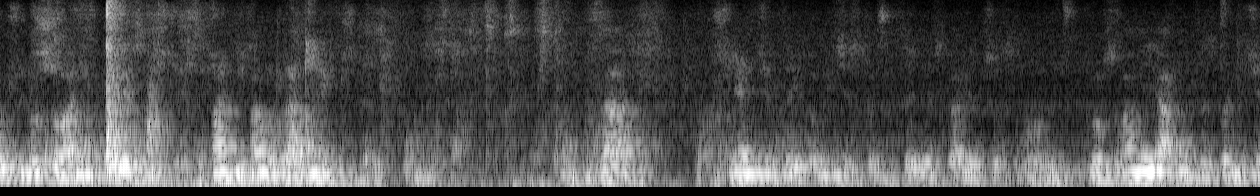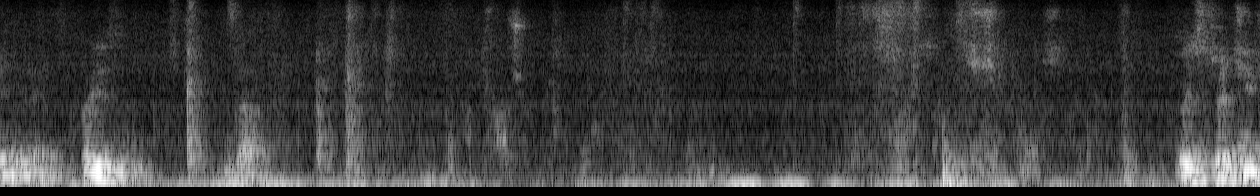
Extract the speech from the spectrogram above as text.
o przegłosowanie. Kto jest z Pań i Panów Radnych za przyjęciem tej komisji specjalnej w sprawie przesuwowej? Głosowanie jawne przez podniesienie ręki. Kto jest Kto jest przeciw?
